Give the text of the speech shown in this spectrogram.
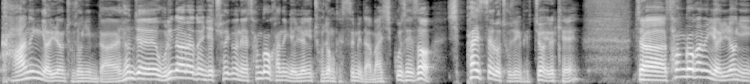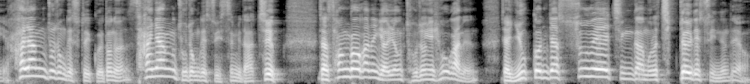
가능 연령 조정입니다. 현재 우리나라도 이제 최근에 선거 가능 연령이 조정됐습니다. 만 19세에서 18세로 조정이 됐죠. 이렇게. 자, 선거 가능 연령이 하향 조정될 수도 있고요. 또는 상향 조정될 수 있습니다. 즉, 자, 선거 가능 연령 조정의 효과는 자, 유권자 수의 증감으로 직결될 수 있는데요.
